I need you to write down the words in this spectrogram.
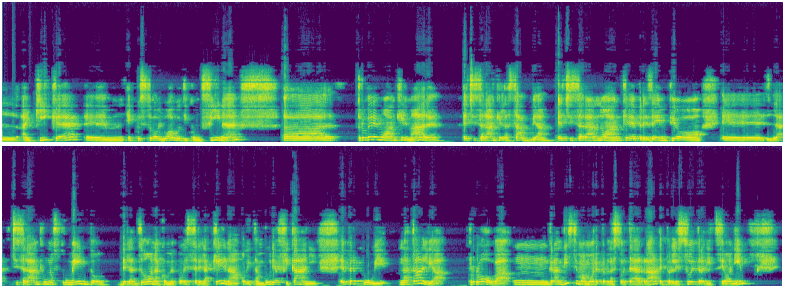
Al- ai chicche ehm, e questo luogo di confine, eh, troveremo anche il mare e ci sarà anche la sabbia e ci saranno anche, per esempio, eh, la- ci sarà anche uno strumento della zona come può essere la chena o i tamburi africani. E per cui Natalia prova un grandissimo amore per la sua terra e per le sue tradizioni.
